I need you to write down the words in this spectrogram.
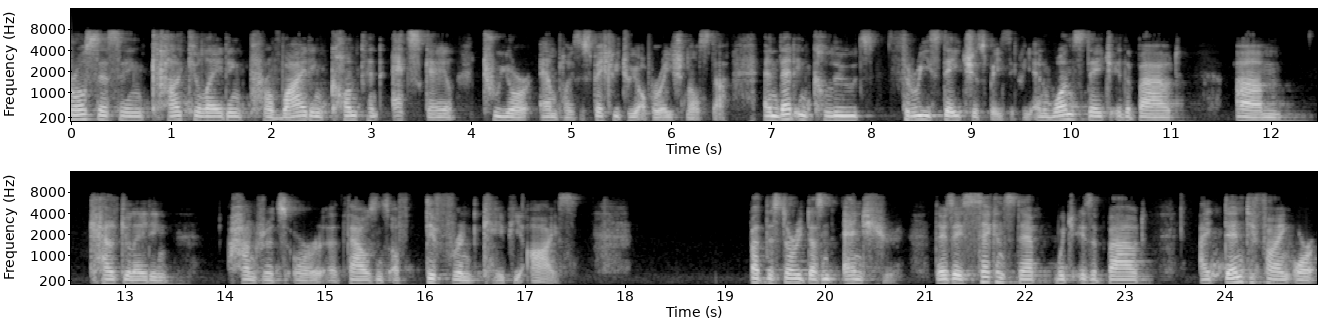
processing, calculating, providing content at scale to your employees, especially to your operational staff. And that includes three stages basically. And one stage is about um, calculating hundreds or uh, thousands of different KPIs. But the story doesn't end here. There's a second step, which is about identifying or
